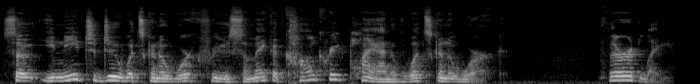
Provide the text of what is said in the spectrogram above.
So you need to do what's going to work for you. So make a concrete plan of what's going to work. Thirdly,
